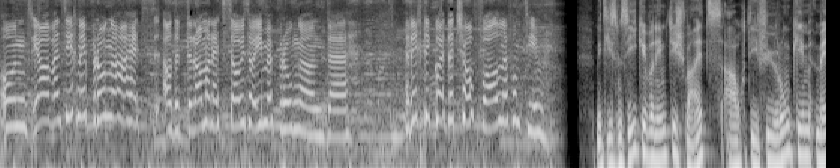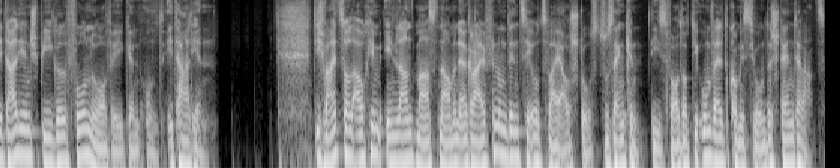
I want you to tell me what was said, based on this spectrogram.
Und ja, wenn es ich nicht gebrungen hat, oder der Raman hat es sowieso immer gebrungen. Und äh, richtig guter Job von allen vom Team. Mit diesem Sieg übernimmt die Schweiz auch die Führung im Medaillenspiegel vor Norwegen und Italien. Die Schweiz soll auch im Inland Maßnahmen ergreifen, um den CO2-Ausstoß zu senken. Dies fordert die Umweltkommission des Ständerats.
